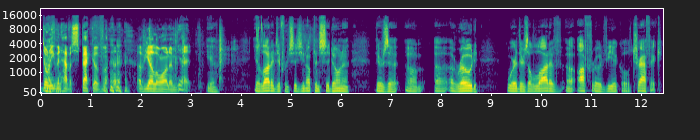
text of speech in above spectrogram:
don't Nothing. even have a speck of of yellow on them yet. Yeah, yeah, a lot of differences. You know, up in Sedona, there's a um, a, a road where there's a lot of uh, off-road vehicle traffic,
